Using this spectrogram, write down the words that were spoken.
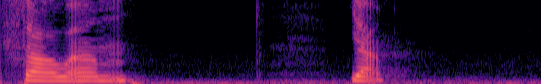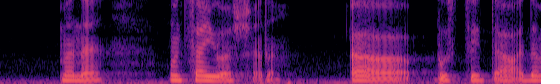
So, um, jā, man ne, un ceļošana uh, būs citāda,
